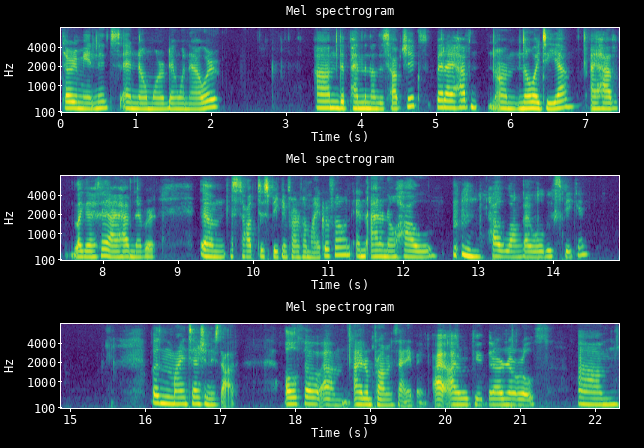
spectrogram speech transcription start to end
30 minutes and no more than one hour, um, depending on the subjects. But I have um, no idea. I have, like I said, I have never um, stopped to speak in front of a microphone, and I don't know how how long I will be speaking. But my intention is that. Also, um, I don't promise anything. I, I repeat, there are no rules. Um,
